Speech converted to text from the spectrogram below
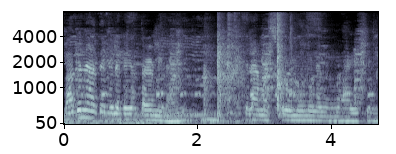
Bago natin ilagay yung terminal, kailangan ma-screw mo muna ng maayos yung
